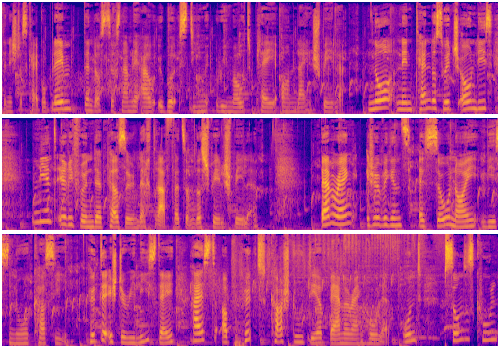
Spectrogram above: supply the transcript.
dann ist das kein Problem, dann lässt sich nämlich auch über Steam Remote Play online spielen. Nur Nintendo Switch Onlys müssen ihre Freunde persönlich treffen, um das Spiel zu spielen. Boomerang ist übrigens so neu, wie es nur kann sein. Heute ist der Release Day, heisst, ab heute kannst du dir Boomerang holen. Und besonders cool,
